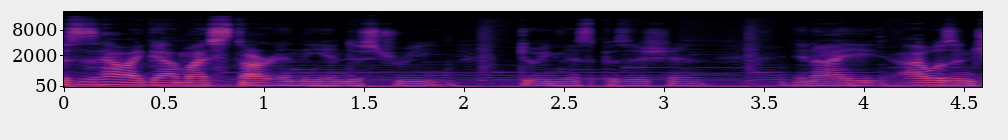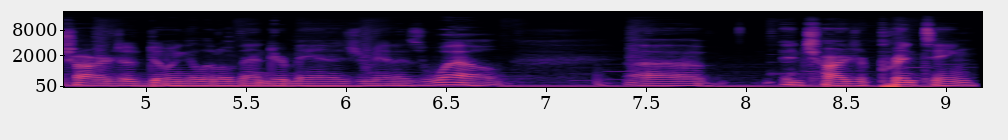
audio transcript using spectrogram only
this is how I got my start in the industry doing this position. And I, I was in charge of doing a little vendor management as well, uh, in charge of printing.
